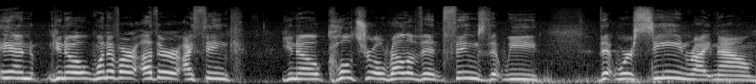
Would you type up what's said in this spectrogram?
And, you know, one of our other, I think, you know, cultural relevant things that we that we're seeing right now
